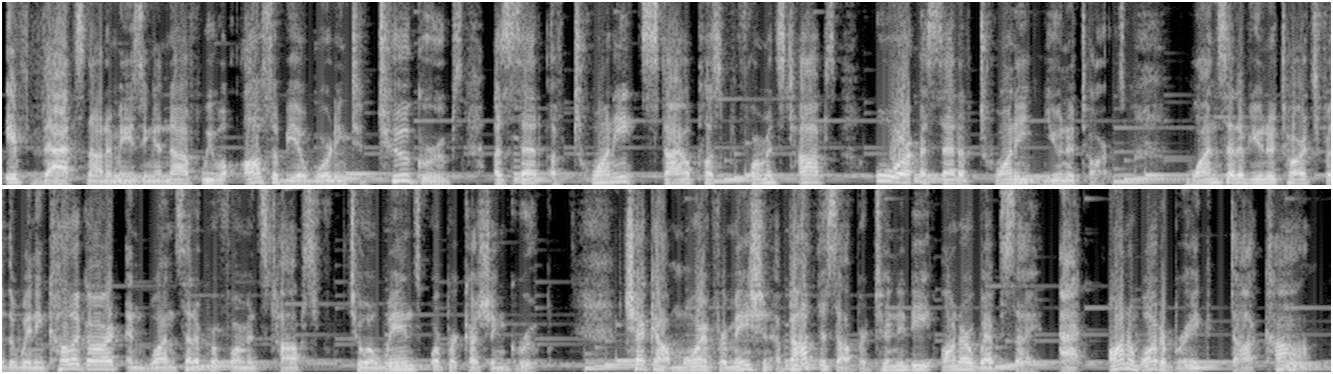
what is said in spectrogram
If that's not amazing enough, we will also be awarding to two groups a set of 20 Style Plus performance tops or a set of 20 unitards. One set of unitards for the winning color guard and one set of performance tops to a winds or percussion group. Check out more information about this opportunity on our website at onawaterbreak.com.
